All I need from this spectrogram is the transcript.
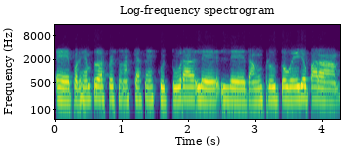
Eh, por ejemplo, las personas que hacen escultura le, le dan un producto bello para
